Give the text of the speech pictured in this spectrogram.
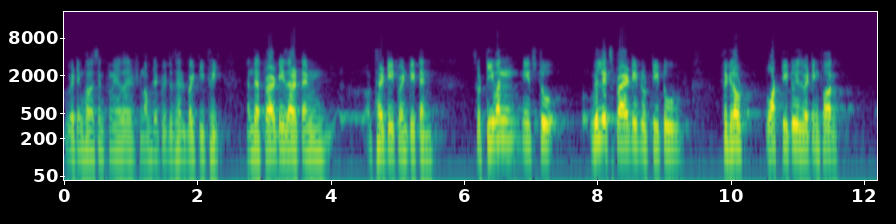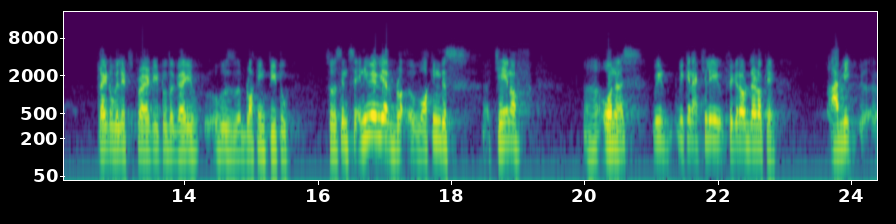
waiting for a synchronization object which is held by T3. And their priorities are 10, 30, 20, 10. So T1 needs to will its priority to T2, figure out what T2 is waiting for, try to will its priority to the guy who's blocking T2. So since anyway we are walking this chain of uh, owners, we, we can actually figure out that, okay, are we uh,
